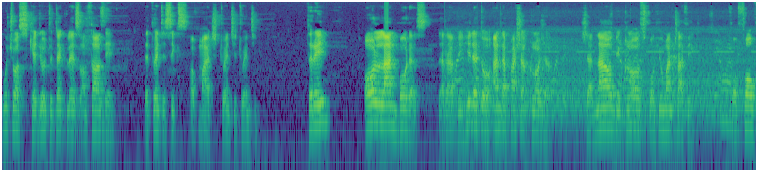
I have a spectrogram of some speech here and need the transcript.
which was scheduled to take place on Thursday, the 26th of March 2020. Three, all land borders that have been hitherto under partial closure shall now be closed for human traffic for four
